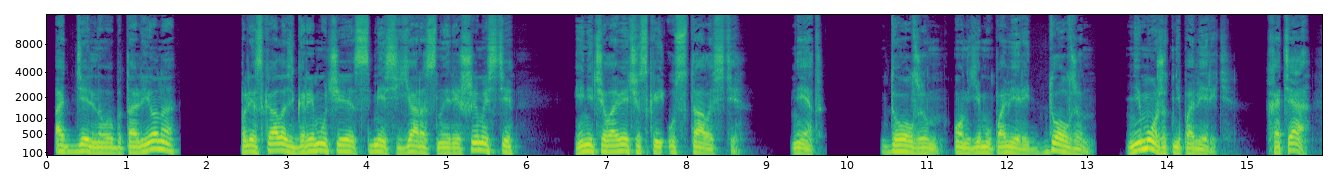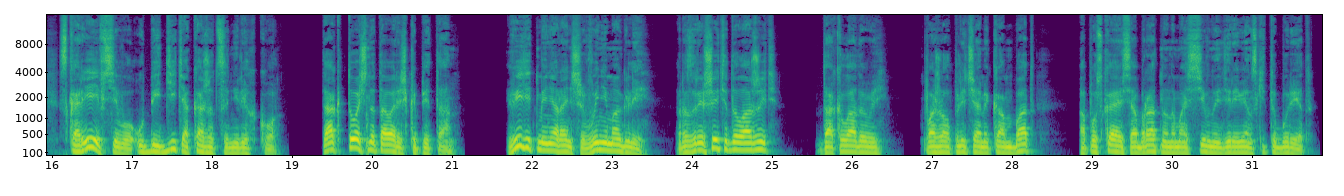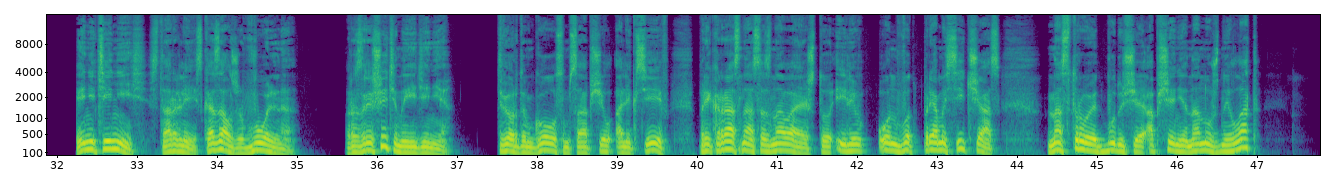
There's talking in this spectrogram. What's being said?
отдельного батальона плескалась гремучая смесь яростной решимости и нечеловеческой усталости. Нет, Должен он ему поверить, должен. Не может не поверить. Хотя, скорее всего, убедить окажется нелегко. Так точно, товарищ капитан. Видеть меня раньше вы не могли. Разрешите доложить? Докладывай. Пожал плечами комбат, опускаясь обратно на массивный деревенский табурет. И не тянись, старлей, сказал же, вольно. Разрешите наедине? Твердым голосом сообщил Алексеев, прекрасно осознавая, что или он вот прямо сейчас настроит будущее общение на нужный лад,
